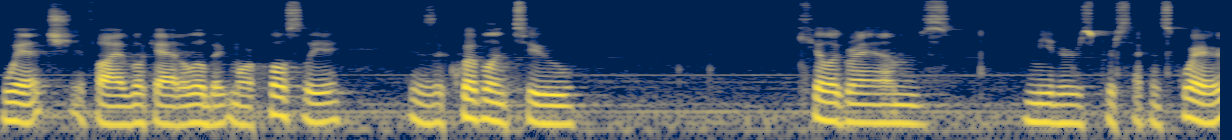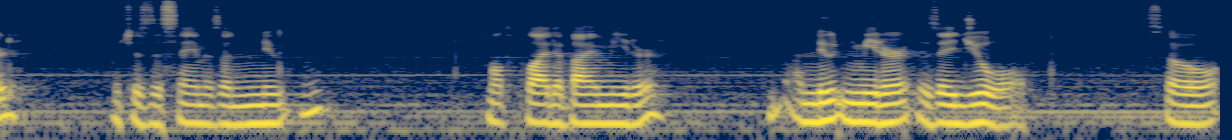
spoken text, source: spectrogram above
which, if I look at a little bit more closely, is equivalent to kilograms meters per second squared, which is the same as a Newton multiplied by a meter. A Newton meter is a joule. So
